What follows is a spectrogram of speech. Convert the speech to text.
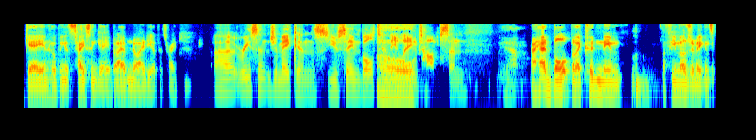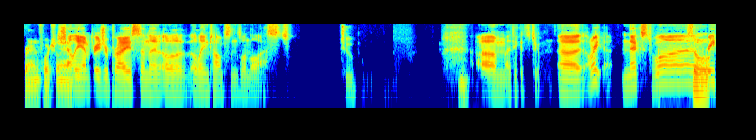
Gay and hoping it's Tyson Gay, but I have no idea if it's right. Uh, recent Jamaicans, Usain Bolt and Oh. Elaine Thompson. Yeah. I had Bolt, but I couldn't name a female Jamaican sprinter, unfortunately. Shelly Ann Fraser Pryce, and then uh, Elaine Thompson's won the last two. Hmm. Um, I think it's two. Uh, all right, next one. So Rachel.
